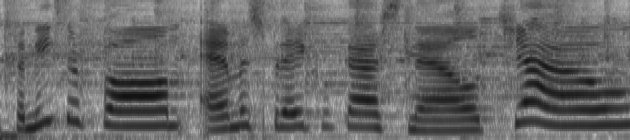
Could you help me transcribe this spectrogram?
Geniet ervan en we spreken elkaar snel. Ciao!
